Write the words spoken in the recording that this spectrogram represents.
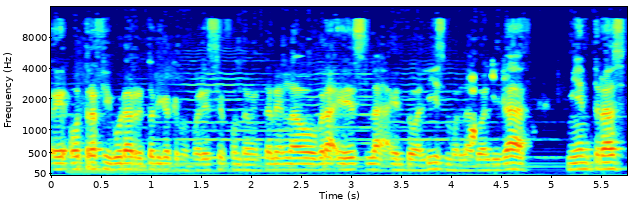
eh, otra figura retórica que me parece fundamental en la obra, es la, el dualismo, la dualidad. Mientras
